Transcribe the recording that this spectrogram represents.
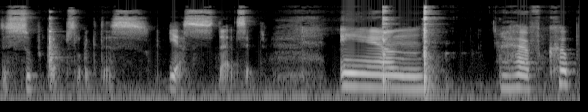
the soup cups like this. Yes that's it. And I have cup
